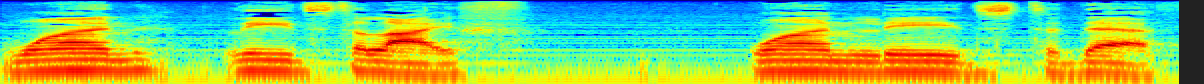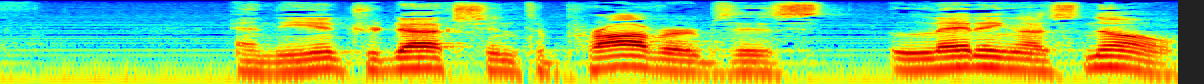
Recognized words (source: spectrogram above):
One leads to life, one leads to death. And the introduction to Proverbs is letting us know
